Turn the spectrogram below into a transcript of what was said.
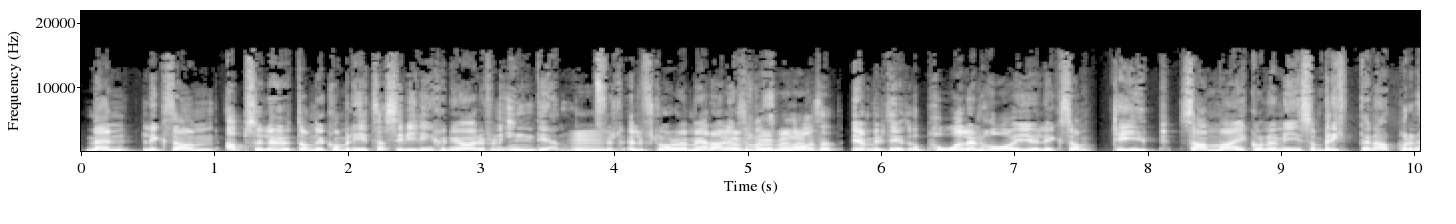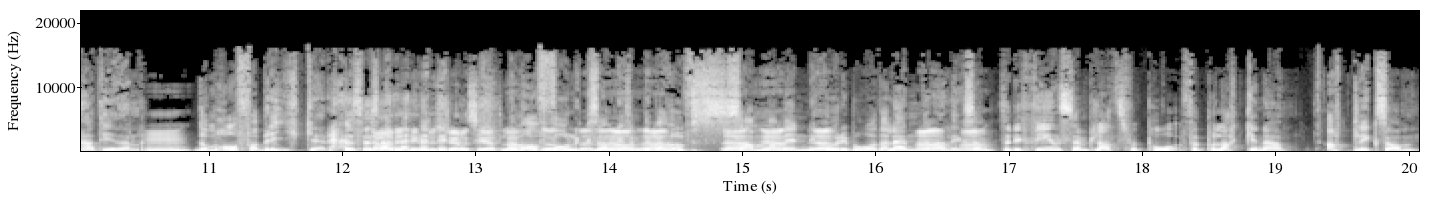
Men liksom, absolut om det kommer hit så här, civilingenjörer från Indien. För, eller förstår du vad jag menar? jag liksom, förstår vad menar. så att, ja, precis. Och Polen har ju liksom typ samma ekonomi som britterna på den här tiden. De har fabriker. Så Mm. Ja, det är ett industrialiserat land. De har folk som, Ja, liksom, det ja. behövs Ja, samma ja, människor ja. i båda länderna. Ja, liksom. ja. Så det finns en plats för, po- för polackerna att liksom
